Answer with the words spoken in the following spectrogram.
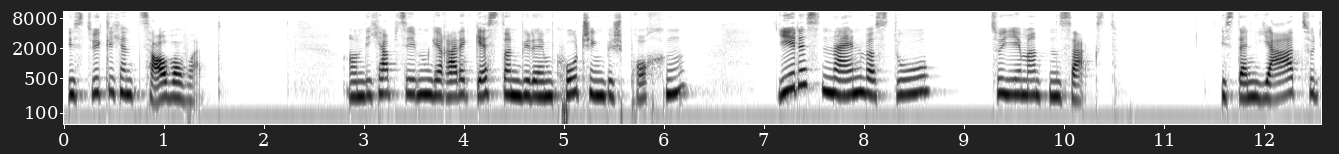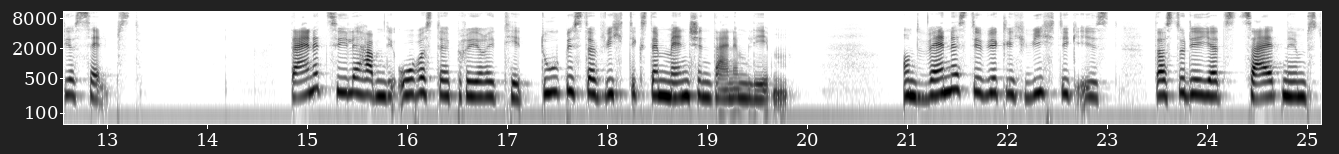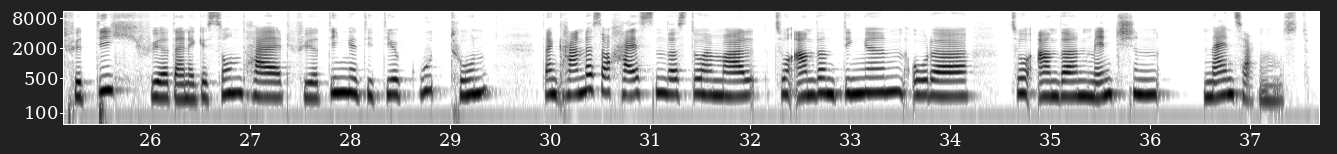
ist wirklich ein Zauberwort. Und ich habe es eben gerade gestern wieder im Coaching besprochen. Jedes Nein, was du zu jemandem sagst, ist ein Ja zu dir selbst. Deine Ziele haben die oberste Priorität. Du bist der wichtigste Mensch in deinem Leben. Und wenn es dir wirklich wichtig ist, dass du dir jetzt Zeit nimmst für dich, für deine Gesundheit, für Dinge, die dir gut tun, dann kann das auch heißen, dass du einmal zu anderen Dingen oder zu anderen Menschen Nein sagen musst.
